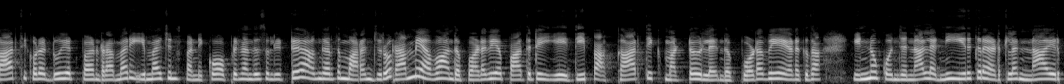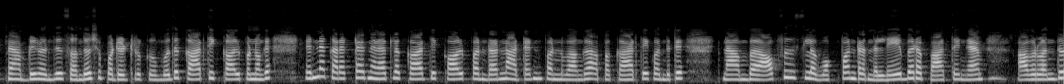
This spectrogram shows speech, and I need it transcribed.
கார்த்திக்கோட டூயட் பண்ணுற மாதிரி இமேஜின் பண்ணிக்கோ அப்படின்னு வந்து சொல்லிட்டு அங்கேருந்து மறைஞ்சிரும். ரம்யாவும் அந்த புடவையை பார்த்துட்டு ஏய் தீபா கார்த்திக் மட்டும் இல்லை இந்த புடவையே எனக்கு தான். இன்னும் கொஞ்ச நாளில் நீ இருக்கிற இடத்துல நான் இருப்பேன் அப்படின்னு வந்து சந்தோஷப்பட்டுட்டு இருக்கும்போது கார்த்திக் கால் பண்ணுவாங்க. என்ன கரெக்டாக இந்த நேரத்தில் கார்த்திக் கால் பண்ணுறாருன்னு அட்டன் பண்ணுவாங்க. அப்போ கார்த்திக் வந்துட்டு நம்ம ஆஃபீஸில் ஒர்க் பண்ணுற அந்த லேபரை பார்த்துங்க அவர் வந்து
